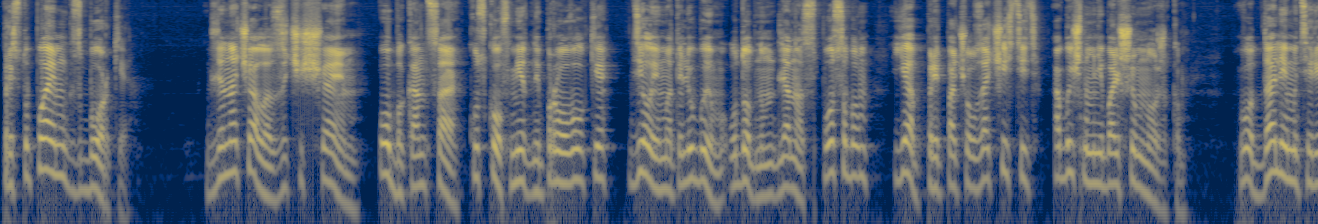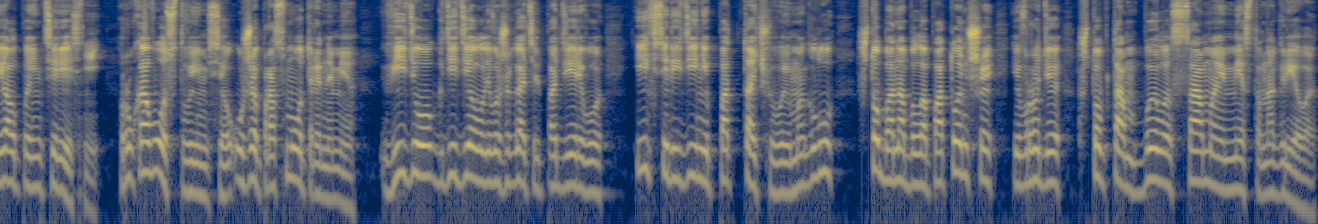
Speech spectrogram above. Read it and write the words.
Приступаем к сборке. Для начала зачищаем оба конца кусков медной проволоки. Делаем это любым удобным для нас способом. Я предпочел зачистить обычным небольшим ножиком. Вот, далее материал поинтересней. Руководствуемся уже просмотренными видео, где делали выжигатель по дереву, и в середине подтачиваем иглу, чтобы она была потоньше и вроде, чтобы там было самое место нагрева.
